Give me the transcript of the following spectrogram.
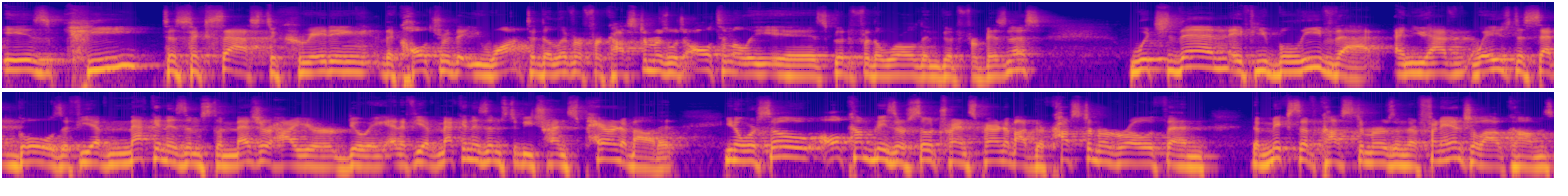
is key to success to creating the culture that you want to deliver for customers, which ultimately is good for the world and good for business which then, if you believe that and you have ways to set goals, if you have mechanisms to measure how you're doing, and if you have mechanisms to be transparent about it, you know, we're so, all companies are so transparent about their customer growth and the mix of customers and their financial outcomes.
